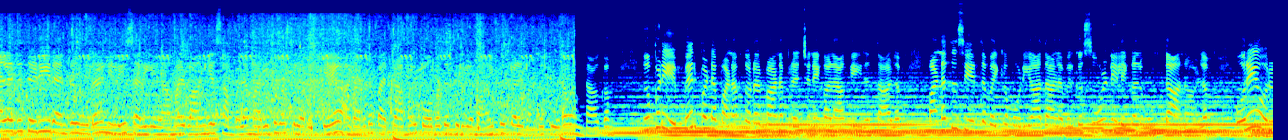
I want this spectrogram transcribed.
அல்லது திடீரென்று உடல்நிலை சரியில்லாமல் வாங்கிய சம்பளம் மருத்துவ செலவுக்கு அதாவது பற்றாமல் போவதற்குரிய வாய்ப்புகள் வந்து கூட உண்டாகும். இப்படி எப்பேற்பட்ட பணம் தொடர்பான பிரச்சனைகளாக இருந்தாலும் பணத்தை சேர்த்து வைக்க முடியாத அளவிற்கு சூழ்நிலைகள் உண்டானாலும் ஒரே ஒரு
